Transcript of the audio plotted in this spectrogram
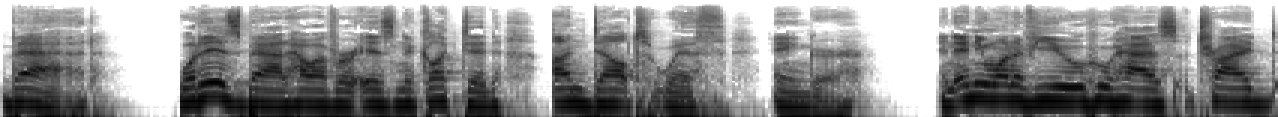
bad. What is bad, however, is neglected, undealt with anger. And any one of you who has tried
